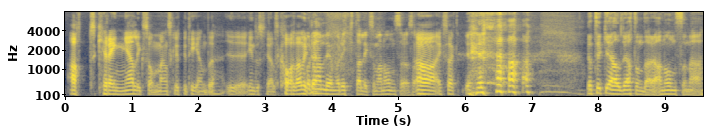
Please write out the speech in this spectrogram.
att kränga liksom mänskligt beteende i industriell skala. Och Liksom. det handlar ju om att rikta liksom annonser och så. Ja, exakt. jag tycker aldrig att de där annonserna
